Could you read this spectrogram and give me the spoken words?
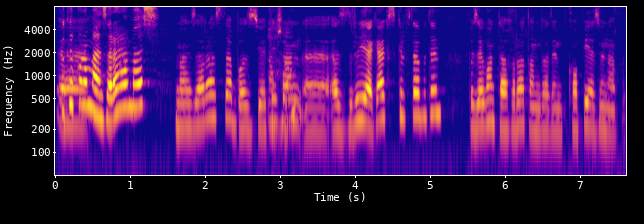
فکر کنم منظره هم هست منظره است باز زیادیشان از روی یک عکس گرفته بودیم باز یگان تغییرات هم دادیم کاپی از اون نبود.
